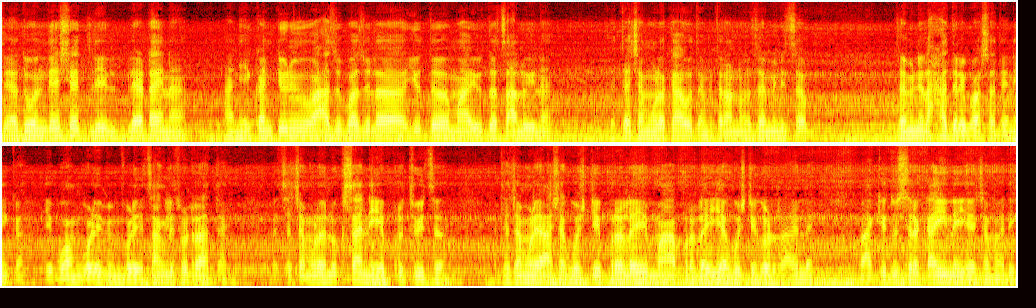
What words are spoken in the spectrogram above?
त्या दोन देशातले प्लॅट आहे ना आणि कंटिन्यू आजूबाजूला युद्ध महायुद्ध चालू आहे ना तर त्याच्यामुळं काय होतं मित्रांनो जमिनीचा जमिनीला हादरे बसा ते नाही का? हे बॉम्बगोळे बिमगोळे चांगले थोडे राहत. आहे त्याच्यामुळे नुकसान आहे पृथ्वीचं. त्याच्यामुळे अशा गोष्टी प्रलय महाप्रलय या गोष्टी घडून राहिल्या. बाकी दुसरं काही नाही याच्यामध्ये.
